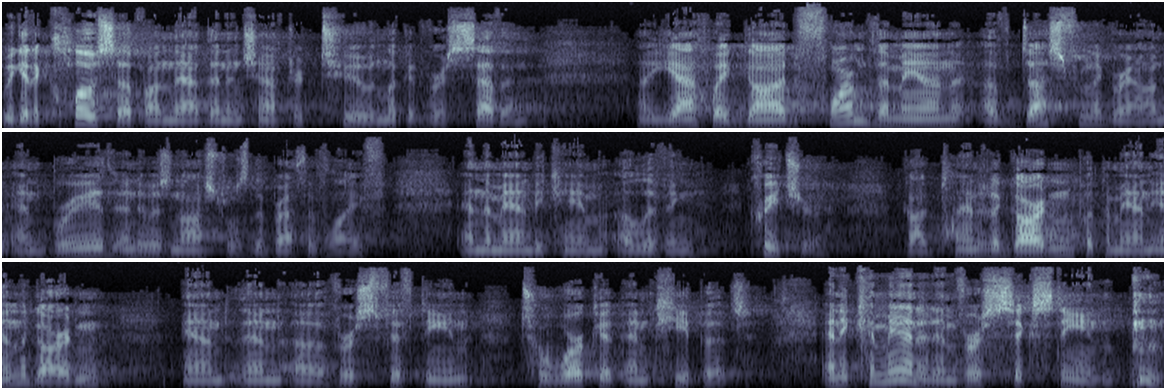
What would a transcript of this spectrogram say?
We get a close up on that then in chapter 2, and look at verse 7. Uh, Yahweh God formed the man of dust from the ground and breathed into his nostrils the breath of life, and the man became a living creature. God planted a garden, put the man in the garden, and then uh, verse 15, to work it and keep it. And he commanded him, verse 16,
